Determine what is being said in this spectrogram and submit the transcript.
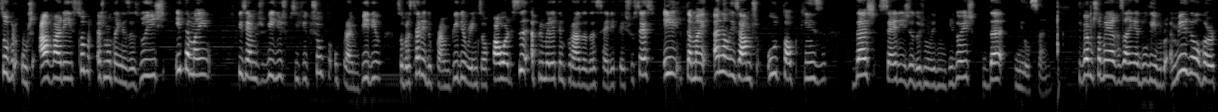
sobre os Avari, sobre as Montanhas Azuis e também fizemos vídeos específicos sobre o Prime Video, sobre a série do Prime Video Rings of Power, se a primeira temporada da série fez sucesso e também analisámos o top 15 das séries de 2022 da Nielsen. Tivemos também a resenha do livro A Middle-earth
